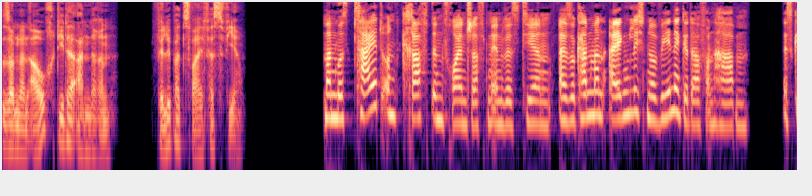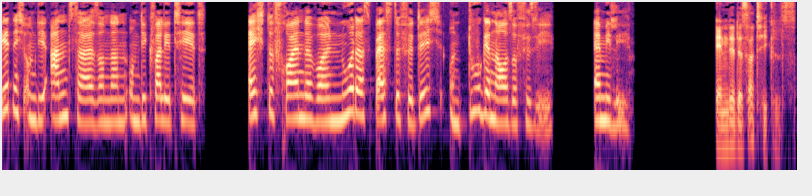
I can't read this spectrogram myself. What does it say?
sondern auch die der anderen. Philippa 2, Vers 4. Man muss Zeit und Kraft in Freundschaften investieren, also kann man eigentlich nur wenige davon haben. Es geht nicht um die Anzahl, sondern um die Qualität. Echte Freunde wollen nur das Beste für dich und du genauso für sie. Emily. Ende des Artikels.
